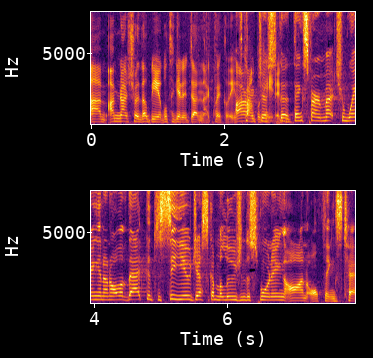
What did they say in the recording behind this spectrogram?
Um, I'm not sure they'll be able to get it done that quickly. It's all right, complicated. Jessica, thanks very much for weighing in on all of that. Good to see you, Jessica Melugin, this morning on All Things Tech.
